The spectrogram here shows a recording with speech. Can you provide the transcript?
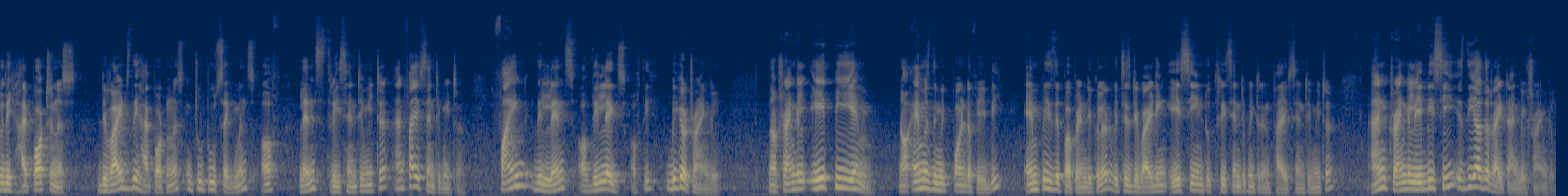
to the hypotenuse divides the hypotenuse into two segments of lengths 3 cm and 5 cm. Find the lengths of the legs of the bigger triangle. Now triangle APM, now M is the midpoint of AB, MP is the perpendicular which is dividing AC into 3 cm and 5 cm and triangle ABC is the other right angle triangle.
